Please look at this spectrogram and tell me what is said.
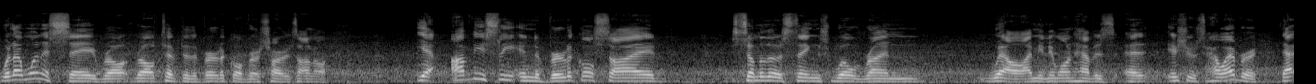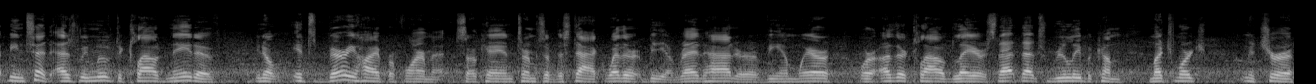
what I want to say rel relative to the vertical versus horizontal, yeah, obviously in the vertical side, some of those things will run well. I mean, they won't have as uh, issues. However, that being said, as we move to cloud native, you know, it's very high performance, okay, in terms of the stack, whether it be a Red Hat or a VMware or other cloud layers. That, that's really become much more mature.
